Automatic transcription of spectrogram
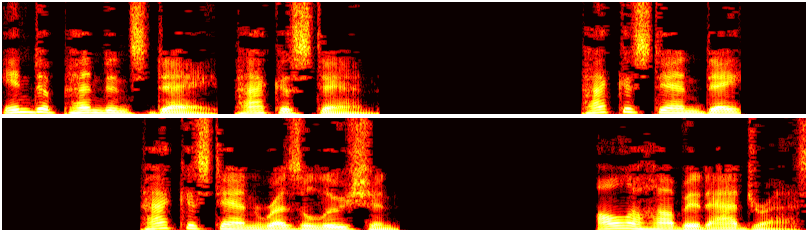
Independence Day Pakistan. Pakistan Day. Pakistan Resolution. Allahabad Address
